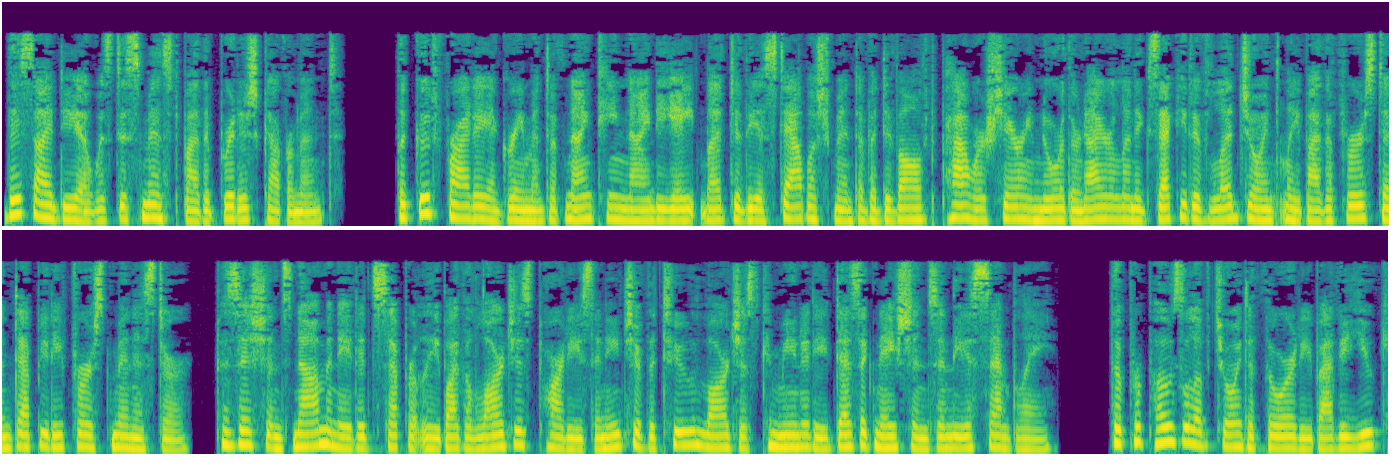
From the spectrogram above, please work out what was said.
This idea was dismissed by the British government. The Good Friday Agreement of 1998 led to the establishment of a devolved power-sharing Northern Ireland executive led jointly by the First and Deputy First Minister, positions nominated separately by the largest parties in each of the two largest community designations in the Assembly. The proposal of joint authority by the UK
